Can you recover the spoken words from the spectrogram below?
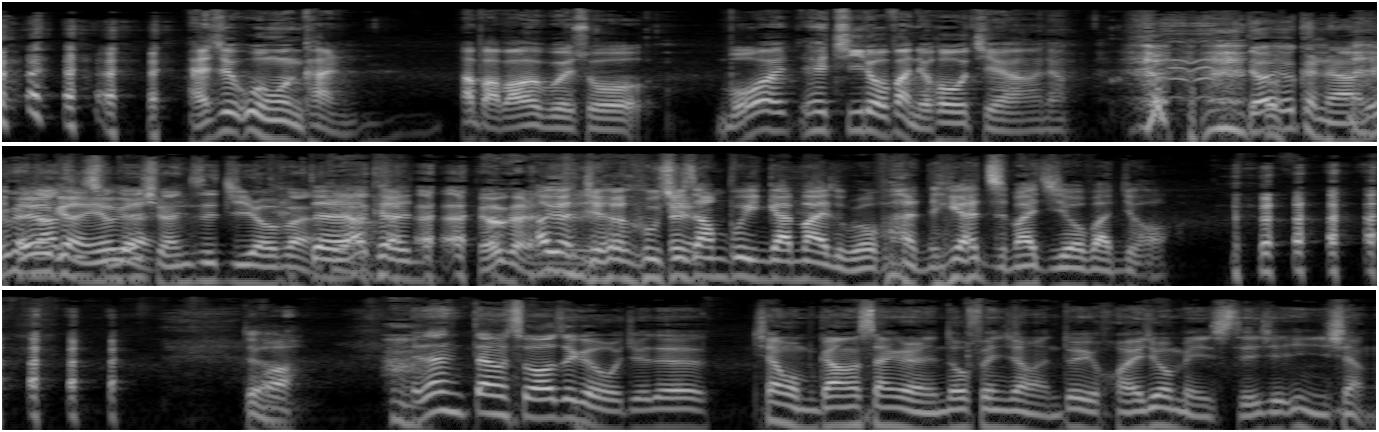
还是问问看，他爸爸会不会说，我那鸡肉饭就好吃啊？这样 有有可能啊，有可能，有可能，有可能喜欢吃鸡肉饭。对，他可能有可能，他可能觉得胡须章不应该卖卤肉饭，应该只卖鸡肉饭就好。对吧？欸，但但说到这个，我觉得像我们刚刚三个人都分享完对怀旧美食的一些印象，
